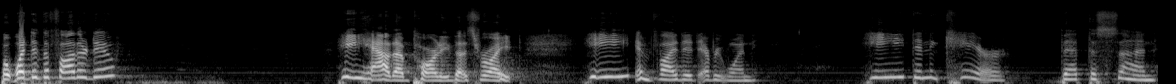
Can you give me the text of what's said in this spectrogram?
But what did the father do? He had a party, that's right. He invited everyone. He didn't care that the son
